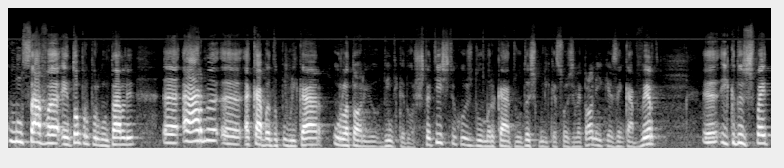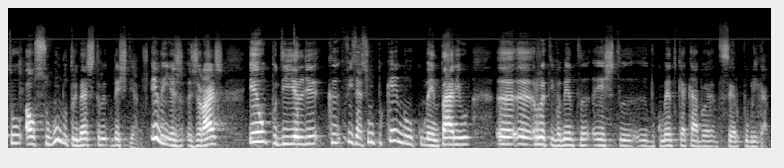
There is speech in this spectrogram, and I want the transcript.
Começava então por perguntar-lhe: a ARME eh, acaba de publicar o relatório de indicadores estatísticos do mercado das comunicações eletrónicas em Cabo Verde eh, e que diz respeito ao segundo trimestre deste ano. Em linhas gerais, eu pedia-lhe que fizesse um pequeno comentário eh, eh, relativamente a este eh, documento que acaba de ser publicado.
